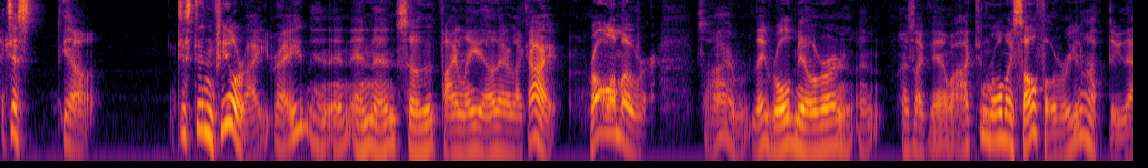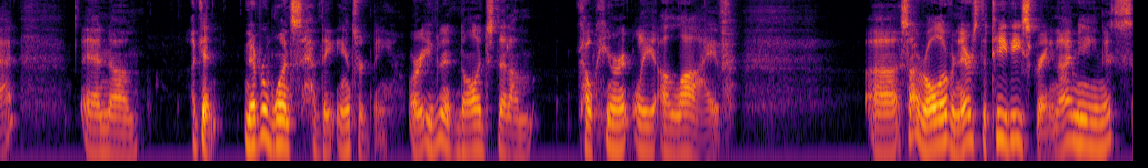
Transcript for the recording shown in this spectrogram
I just, you know, just didn't feel right, right, and and, and then so finally, you know, they're like, all right, roll them over. So I, they rolled me over, and, and, I was like, yeah, well, I can roll myself over. You don't have to do that. And um, again, never once have they answered me or even acknowledged that I'm coherently alive. Uh, so I roll over and there's the TV screen. I mean, it's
